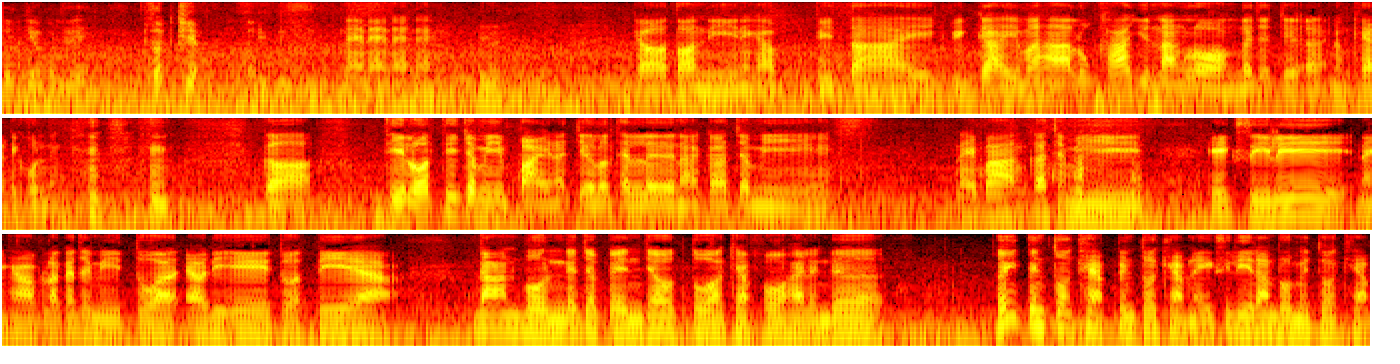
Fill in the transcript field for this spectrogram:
รถเกี่ยวกันเลยสดเขียวไหนไหนไหนไหนก็ตอนนี้นะครับ พี่ตายพี่ไก่มาหาลูกค้าอยู่นางรองก็จะเจอเอ่อน้ำแคทอีกคนหนึ่งก็ที่รถที่จะมีไปนะเจอรถเทรลเลอร์นะก็จะมีไหนบ้างก็จะมี X Series นะครับ แล้วก็จะมีตัว LDA ตัวเตี้ย ด้านบนก็จะเป็นเจ้าตัว Cap 4 Highlander เฮ้ย เป็นตัวแคปเป็นตัวแคปใน X Series ด้านบนเป็นตัวแคป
